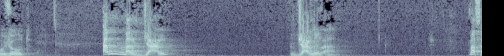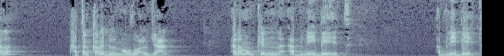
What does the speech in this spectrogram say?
وجود. أما الجعل الجعل الآن مثلا حتى نقرب الموضوع الجعل أنا ممكن أبني بيت أبني بيت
